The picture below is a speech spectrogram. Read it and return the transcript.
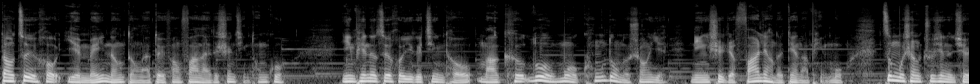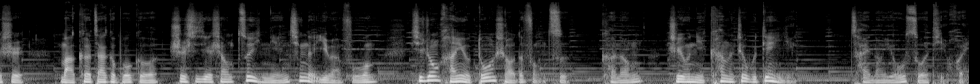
到最后也没能等来对方发来的申请通过。影片的最后一个镜头，马克落寞空洞的双眼凝视着发亮的电脑屏幕，字幕上出现的却是马克扎克伯格是世界上最年轻的亿万富翁，其中含有多少的讽刺，可能只有你看了这部电影才能有所体会。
